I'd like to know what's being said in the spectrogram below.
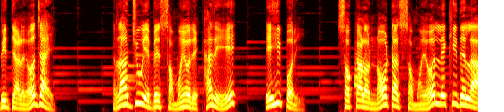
ବିଦ୍ୟାଳୟ ଯାଏ। ରାଜୁ ଏବେ ସମୟ ରେଖାରେ ଏହିପରି ସକାଳ ନଅଟା ସମୟ ଲେଖିଦେଲା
